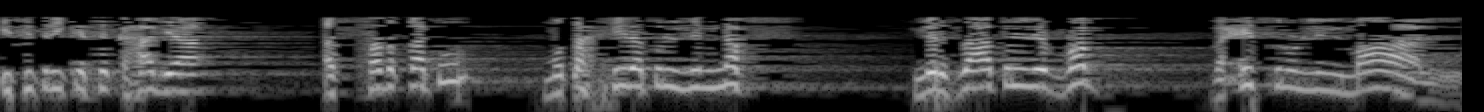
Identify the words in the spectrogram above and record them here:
اسی طریقے سے کہا گیا صدقت متحرت النفس مرزات الرب و حسن المال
